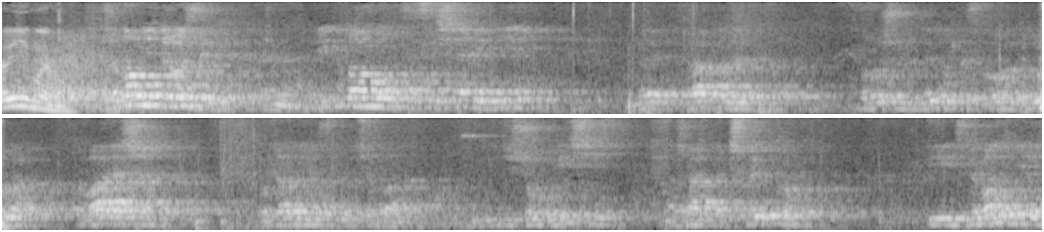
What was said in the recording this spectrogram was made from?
Славімо його! Шановні друзі, рік тому ці священні дні ми трапили хорошу людину, близького друга, товариша Богдана Йосиповича Бака. Він відійшов у вічність, на жаль, так швидко. І сьогодні,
